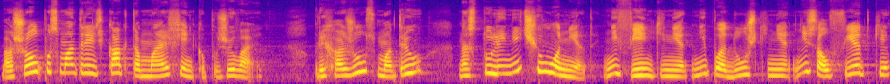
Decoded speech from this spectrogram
пошел посмотреть, как там моя Фенька поживает. Прихожу, смотрю, на стуле ничего нет, ни Феньки нет, ни подушки нет, ни салфетки.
